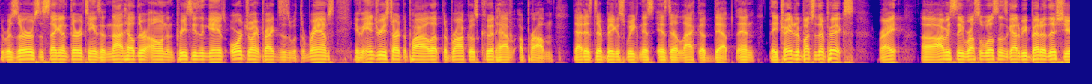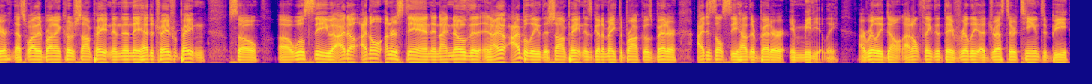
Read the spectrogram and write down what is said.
The reserves, the second and third teams, have not held their own in preseason games or joint practices with the Rams. If injuries start to pile up, the Broncos could have a problem. That is their biggest weakness is their lack of depth. And they traded a bunch of their picks, right? Uh, obviously, Russell Wilson's got to be better this year. That's why they brought in Coach Sean Payton, and then they had to trade for Payton. So uh, we'll see. I don't, I don't understand, and I know that, and I, I believe that Sean Payton is going to make the Broncos better. I just don't see how they're better immediately. I really don't. I don't think that they've really addressed their team to be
